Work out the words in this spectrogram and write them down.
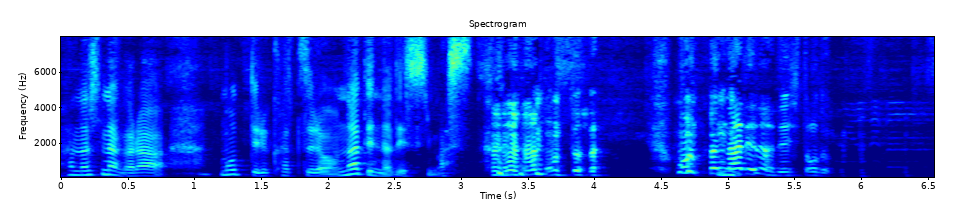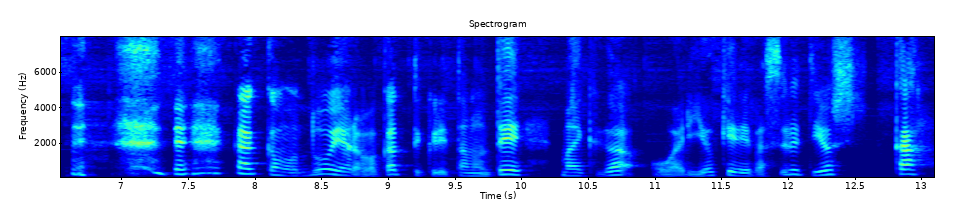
話しながら持ってるカツラをなでなでします。本当だ。本当なでなでしとる。で閣下もどうやら分かってくれたのでマイクが「終わりよければ全てよしか」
